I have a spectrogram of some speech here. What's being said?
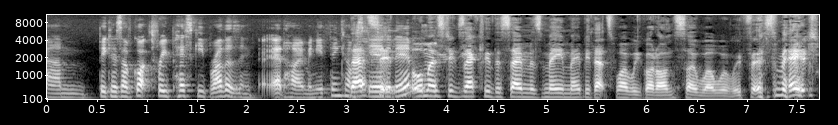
um, because I've got three pesky brothers in, at home, and you think I'm that's scared it. of them. Almost exactly the same as me. Maybe that's why we got on so well when we first met.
